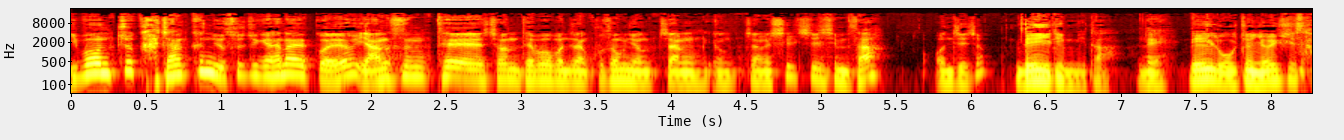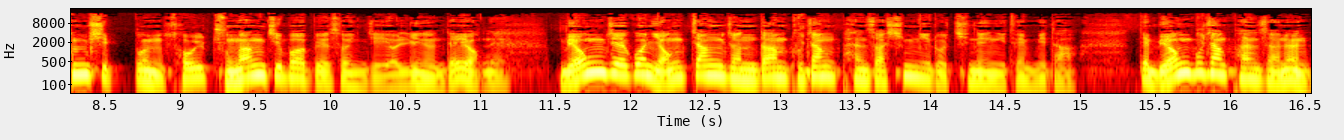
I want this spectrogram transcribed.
이번 주 가장 큰 뉴스 중에 하나일 거예요. 양승태 전 대법원장 구속영장 영장 실질 심사 언제죠? 내일입니다. 네. 내일 오전 10시 30분 서울중앙지법에서 이제 열리는데요. 네. 명재권 영장 전담 부장판사 심리로 진행이 됩니다. 근데 명부장판사는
